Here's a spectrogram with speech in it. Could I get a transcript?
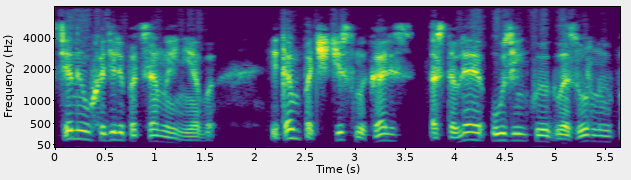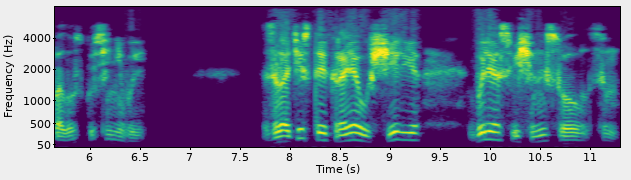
Стены уходили под самое небо, и там почти смыкались, оставляя узенькую глазурную полоску синевы. Золотистые края ущелья были освещены солнцем,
